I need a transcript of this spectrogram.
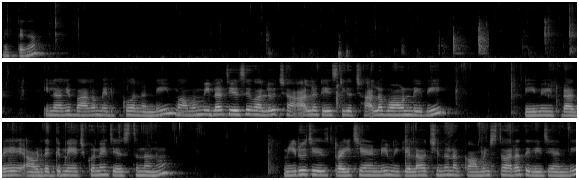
మెత్తగా. ఇలాగే బాగా మెదుపుకోవాలండి మా అమ్మమ్మ ఇలా చేసేవాళ్ళు చాలా టేస్టీగా చాలా బాగుండేది. నేను ఇప్పుడు అదే ఆవిడ దగ్గర నేర్చుకునే చేస్తున్నాను. మీరు చే ట్రై చేయండి. మీకు ఎలా వచ్చిందో నాకు కామెంట్స్ ద్వారా తెలియజేయండి.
